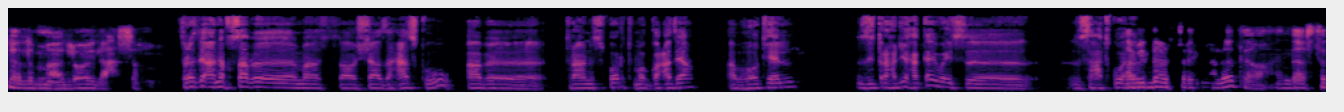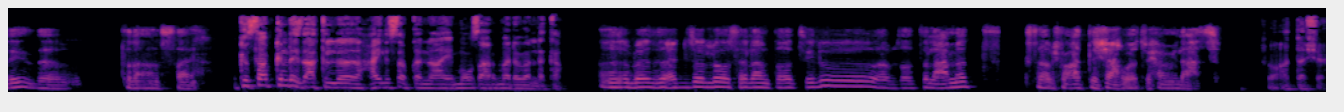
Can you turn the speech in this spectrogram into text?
ከልምዕ ኣለዎ ኢለ እሓስብ። ስለዚ ኣነ ክሳብ ማስታወሻ ዝሓዝኩ ኣብ ትራንስፖርት መጓዓዝያ ኣብ ሆቴል እዚ ጥራሕ ድዩ ሓቀይ ወይስ ዝሰሓትክዎ ነገር? ኣብ ኢንዳስትሪ ማለት ያው ኢንዳስትሪ ትራንስፋይ። ክሳብ ክንደይ ዝኣክል ሓይሊ ሰብ ከ ናይ ምቑጻር መደብ ኣለካ? በዚ ሕጂ ዘሎ ሰላም ተቐጺሉ ኣብ ዝቕጽል ዓመት ክሳብ ሸውዓተ ሽሕ ክበጽሖም ኢለ እሓስብ። ሸውዓተ ሽሕ።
